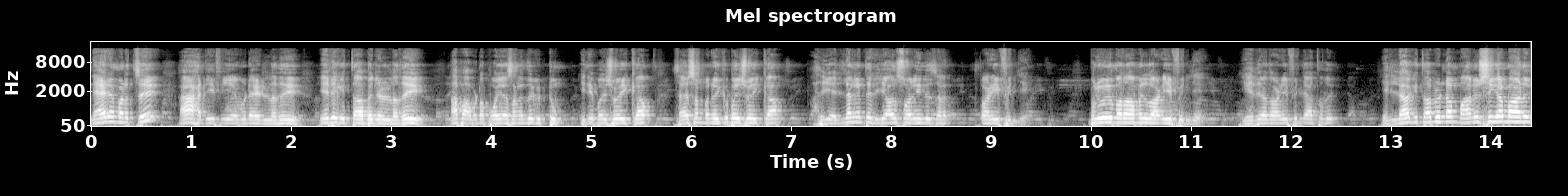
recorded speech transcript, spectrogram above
നേരെ മറിച്ച് ആ ഹദീഫ് എവിടെ ഉള്ളത് ഏത് കിതാബിലുള്ളത്? അപ്പൊ അവിടെ പോയ സംഗതി കിട്ടും. ഇനി പരിശോധിക്കാം. ശേഷം പനോയ്ക്ക് പരിശോധിക്കാം. അത് എല്ലാം അങ്ങനത്തെ റിയാസ് സ്വാലിന്റെ വഴീഫില്ലേ ബുലൂൽ മറാമിൽ വഴീഫില്ലേ വണീഫില്ലാത്തത് വഴീഫില്ലാത്തത് എല്ലാ കിതാബിലും മാനുഷികമാണ്.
